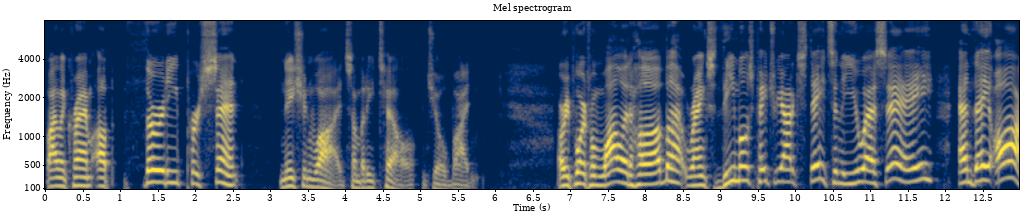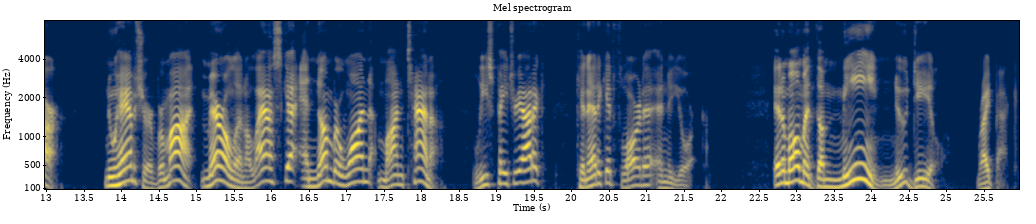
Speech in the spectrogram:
Violent crime up 30% nationwide. Somebody tell Joe Biden. A report from WalletHub ranks the most patriotic states in the USA, and they are New Hampshire, Vermont, Maryland, Alaska, and number one, Montana. Least patriotic? Connecticut, Florida, and New York. In a moment, the mean New Deal. Right back.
